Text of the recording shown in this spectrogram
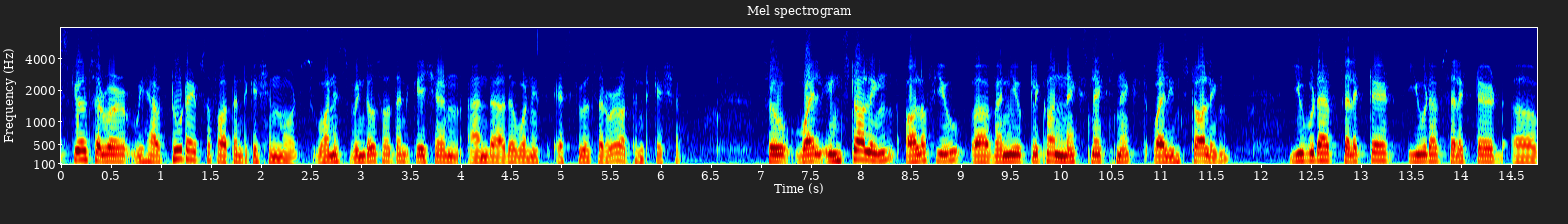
SQL Server we have two types of authentication modes. One is Windows authentication and the other one is SQL Server authentication so while installing all of you uh, when you click on next next next while installing you would have selected you would have selected uh,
